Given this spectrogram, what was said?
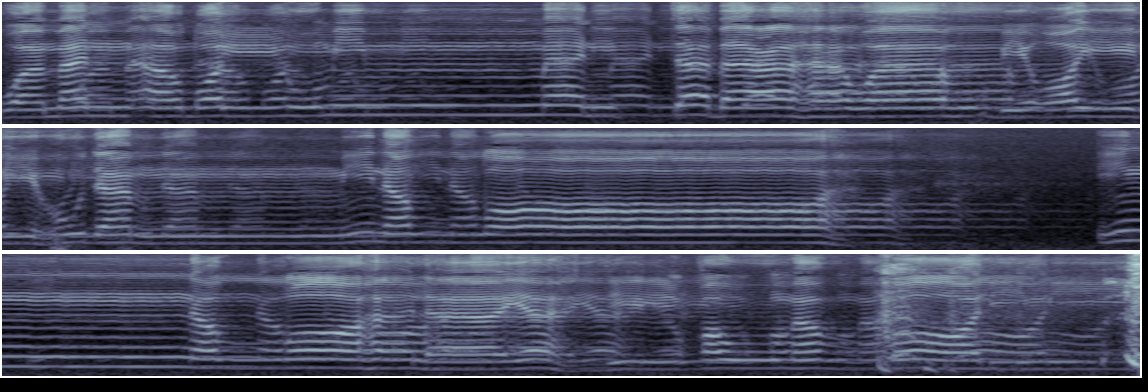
ومن أضل ممن اتبع هواه بغير هدى من الله. إن الله لا يهدي القوم الظالمين.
